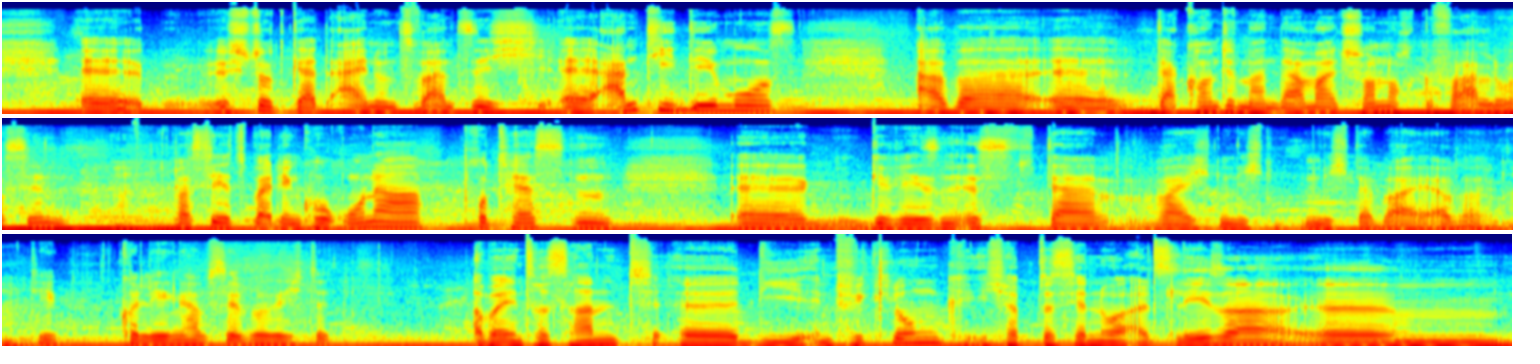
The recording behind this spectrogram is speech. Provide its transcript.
äh, Stuttgart 21 äh, Anti-Demos, aber äh, da konnte man damals schon noch gefahrlos hin. Was jetzt bei den Corona-Protesten äh, gewesen ist, da war ich nicht, nicht dabei, aber die Kollegen haben es ja berichtet. Aber interessant, äh, die Entwicklung. Ich habe das ja nur als Leser ähm,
